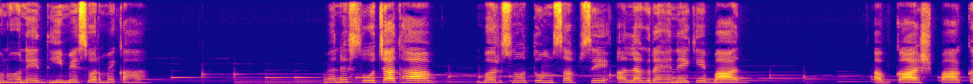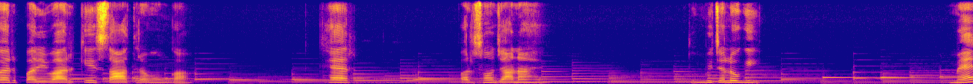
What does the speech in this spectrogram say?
उन्होंने धीमे स्वर में कहा, मैंने सोचा था बरसों तुम सबसे अलग रहने के बाद अवकाश पाकर परिवार के साथ रहूँगा। खैर, परसों जाना है। तुम भी चलोगी? मैं?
